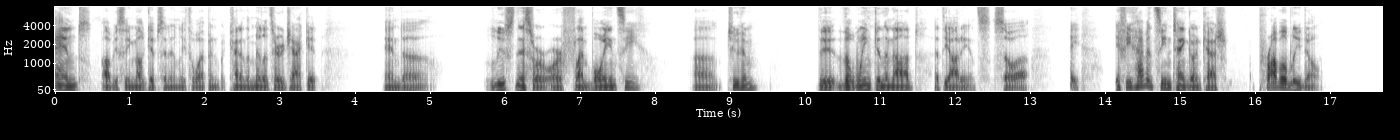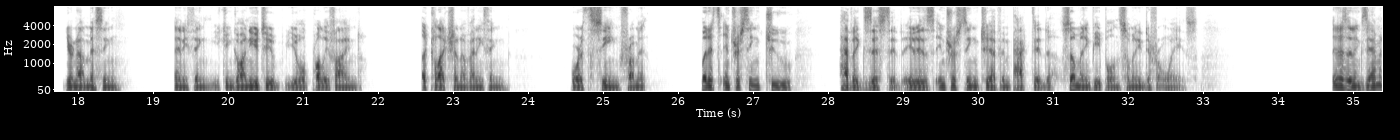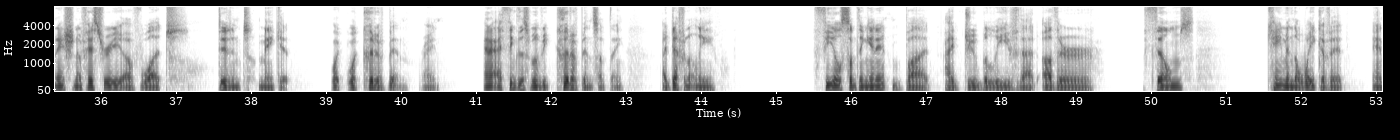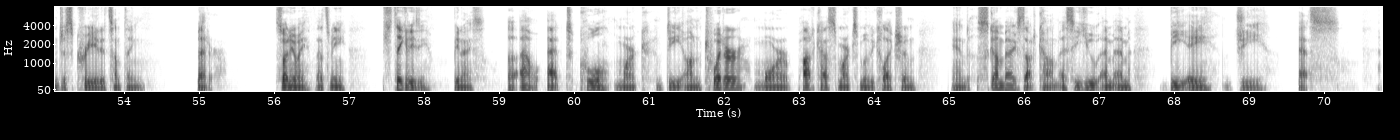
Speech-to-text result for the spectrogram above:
and obviously Mel Gibson in Lethal Weapon, but kind of the military jacket and uh looseness or or flamboyancy uh to him. The the wink and the nod at the audience. So uh Hey, if you haven't seen Tango and Cash, probably don't. You're not missing anything. You can go on YouTube, you will probably find a collection of anything worth seeing from it. But it's interesting to have existed. It is interesting to have impacted so many people in so many different ways. It is an examination of history of what didn't make it, what what could have been, right? And I think this movie could have been something. I definitely feel something in it, but I do believe that other films came in the wake of it and just created something better. So anyway, that's me. Just take it easy. Be nice. Uh, oh, at cool mark d on Twitter. More podcasts, Mark's movie collection, and scumbags.com. S e u m m b a g s.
